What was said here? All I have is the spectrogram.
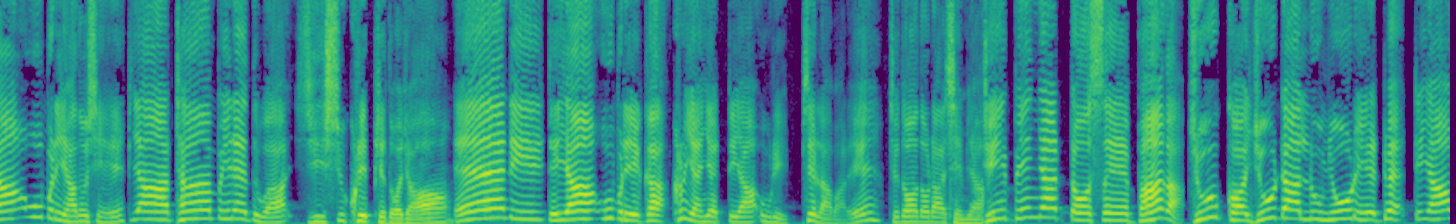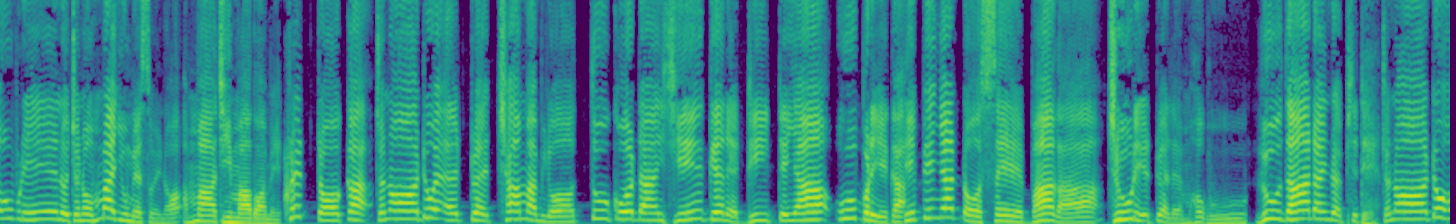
ရားဥပဒေဟာဆိုရှင်ပြဋ္ဌာန်းပေးတဲ့သူကယေရှုခရစ်ဖြစ်သောကြောင့်အဲဒီတရားဥပဒေကခရိယန်ရဲ့တရားဥပဒေ ဖြစ်လာပါတယ်ချစ်တော်သောတာရှင်များဒီပညာတော်ဆယ်ပါးကဂျူးခေါ်ယူဒလူမျိုးတွေအတွက်တရားဥပဒေလို့ကျွန်တော်မှတ်ယူမယ်ဆိုရင်တော့အမှားကြီးမှားသွားမယ်ခရစ်တော်ကကျွန်တော်တို့အတွက်ချမှတ်ပြီးတော့သူကိုယ်တိုင်ရေးခဲ့တဲ့ဒီတရားဥပဒေကဒီပညာတော်ဆယ်ပါးကဂျူးတွေအတွက်လည်းမဟုတ်ဘူးလူသားတိုင်းအတွက်ဖြစ်တယ်ကျွန်တော်တို့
